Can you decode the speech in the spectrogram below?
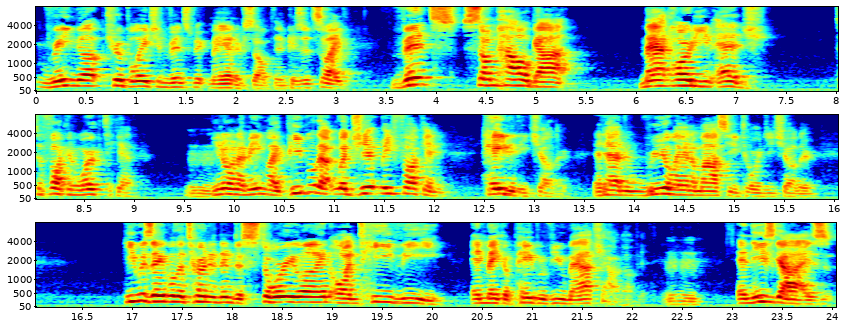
ring up Triple H and Vince McMahon or something. Because it's like Vince somehow got Matt Hardy and Edge to fucking work together. Mhm. You know what I mean? Like people that legitly fucking hated each other and had real animosity towards each other. He was able to turn it into storyline on TV and make a pay per view match out of it. Mhm. And these guys,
